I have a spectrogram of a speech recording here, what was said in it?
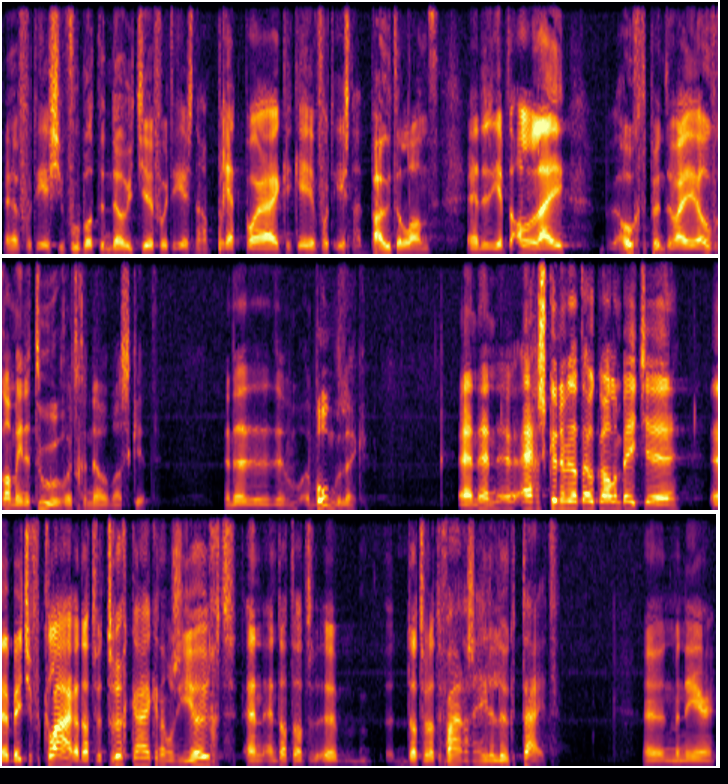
voor het eerst je voetbaltoernooitje, voor het eerst naar een pretpark, voor het eerst naar het buitenland. En dus je hebt allerlei hoogtepunten waar je overal mee naartoe wordt genomen als kind. En dat, wonderlijk. En, en eh, ergens kunnen we dat ook wel een beetje, eh, een beetje verklaren, dat we terugkijken naar onze jeugd en, en dat, dat, dat we dat ervaren als een hele leuke tijd. En meneer,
